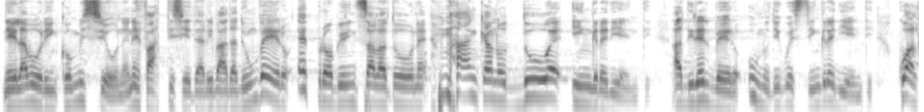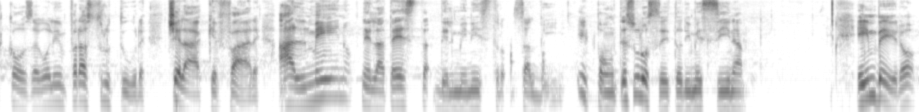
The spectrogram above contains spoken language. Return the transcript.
nei lavori in commissione, nei fatti siete arrivati ad un vero e proprio insalatone. Mancano due ingredienti. A dire il vero, uno di questi ingredienti, qualcosa con le infrastrutture, ce l'ha a che fare, almeno nella testa del ministro Salvini. Il ponte sullo stretto di Messina. E in vero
